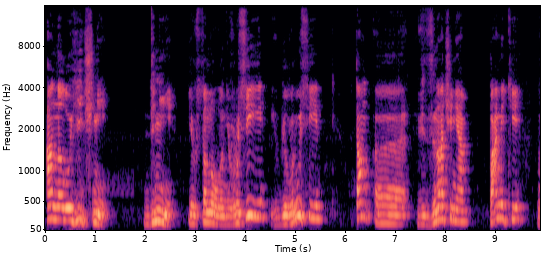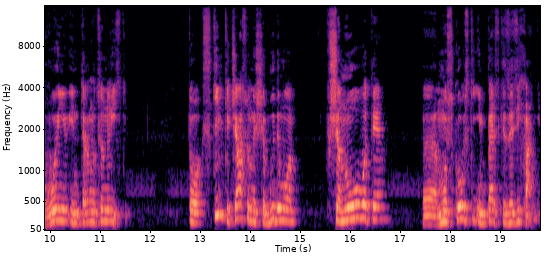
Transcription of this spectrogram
аналогічні дні є встановлені в Росії і в Білорусі. Там е, відзначення пам'яті воїнів-інтернаціоналістів. То скільки часу ми ще будемо вшановувати е, московські імперські зазіхання?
